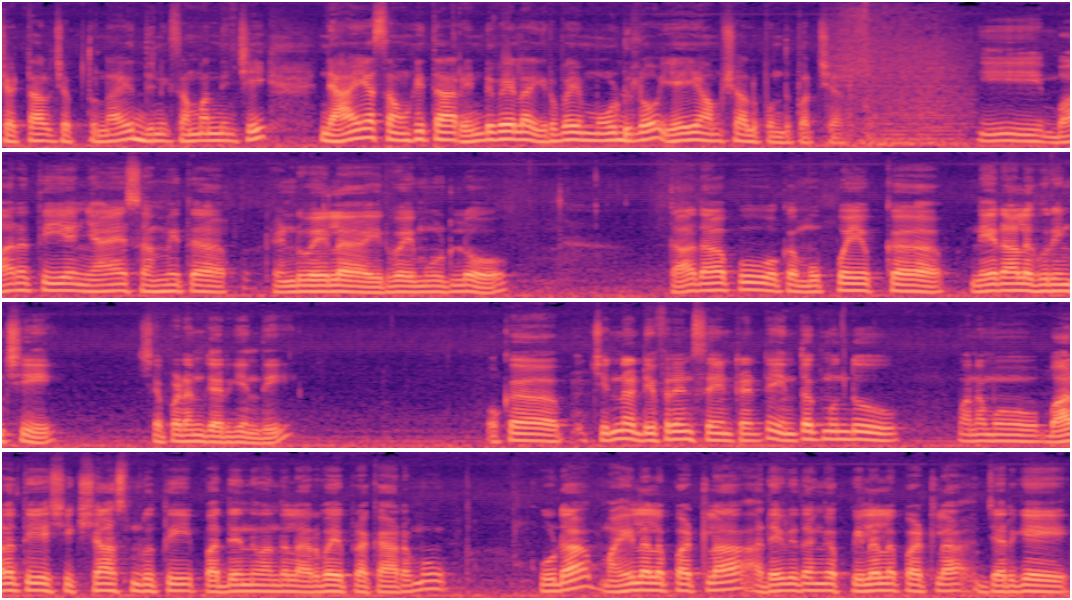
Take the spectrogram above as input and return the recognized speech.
చట్టాలు చెప్తున్నాయి. దీనికి సంబంధించి న్యాయ సంహిత రెండు వేల ఇరవై మూడులో ఏ అంశాలు పొందుపరిచారు? ఈ భారతీయ న్యాయ సంహిత రెండు వేల ఇరవై మూడులో దాదాపు ఒక ముప్పై ఒక్క నేరాల గురించి చెప్పడం జరిగింది. ఒక చిన్న డిఫరెన్స్ ఏంటంటే ఇంతకుముందు మనము భారతీయ శిక్షా స్మృతి పద్దెనిమిది వందల అరవై ప్రకారము కూడా మహిళల పట్ల అదేవిధంగా పిల్లల పట్ల జరిగే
